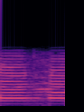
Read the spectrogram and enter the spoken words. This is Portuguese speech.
Música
